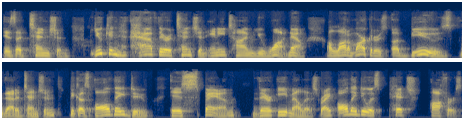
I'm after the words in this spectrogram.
is attention. You can have their attention anytime you want. Now, a lot of marketers abuse that attention because all they do is spam their email list, right? All they do is pitch offers.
